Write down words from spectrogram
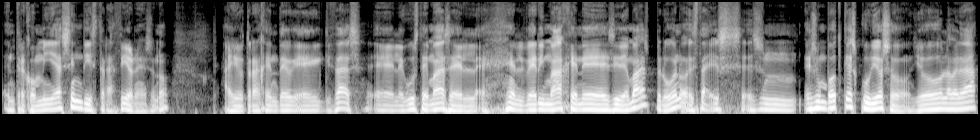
entre comillas, sin distracciones, ¿no? Hay otra gente que quizás eh, le guste más el, ver imágenes y demás, pero bueno, esta es, es, un, es un bot que es curioso. Yo, la verdad,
